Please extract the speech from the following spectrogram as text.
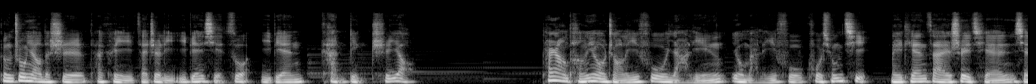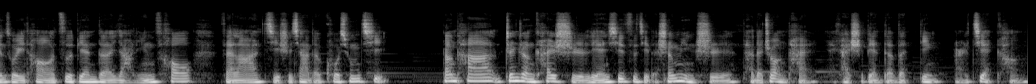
更重要的是，他可以在这里一边写作一边看病吃药。他让朋友找了一副哑铃，又买了一副扩胸器，每天在睡前先做一套自编的哑铃操，再拉几十下的扩胸器。当他真正开始怜惜自己的生命时，他的状态也开始变得稳定而健康。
